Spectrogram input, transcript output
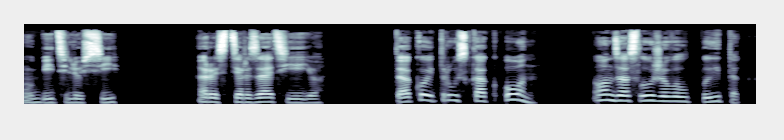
Убить Люси? Растерзать ее? Такой трус, как он, он заслуживал пыток,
